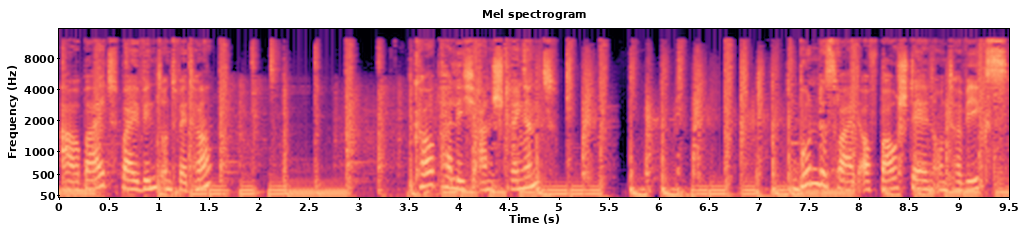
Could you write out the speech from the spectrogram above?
Arbeit bei Wind und Wetter. Körperlich anstrengend. Bundesweit auf Baustellen unterwegs.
